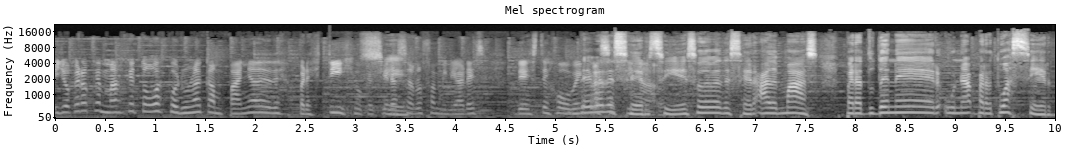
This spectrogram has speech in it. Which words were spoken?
y yo creo que más que todo es por una campaña de desprestigio que quieren hacer los familiares de este joven debe de ser, sí, eso debe de ser. Además, para tú tener una, para tú hacer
